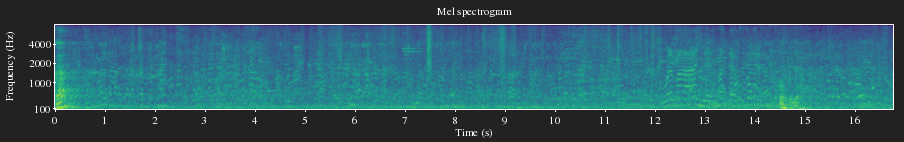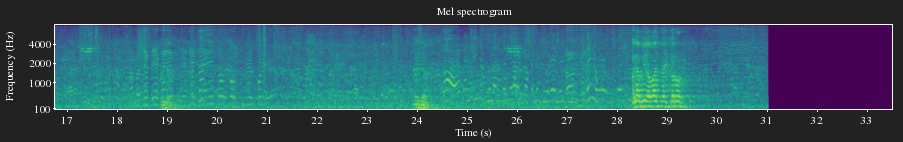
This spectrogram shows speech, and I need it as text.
હા? ખૂબ મજા. મજા અલા ભાઈ અવાજ નહીં કરો.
